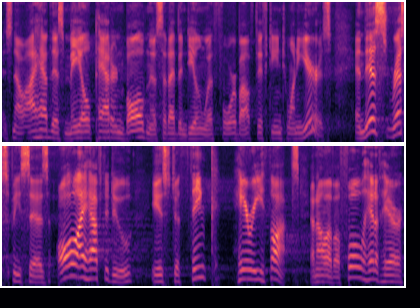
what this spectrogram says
As now, I have this male pattern baldness that I've been dealing with for about 15, 20 years. And this recipe says all I have to do is to think hairy thoughts, and I'll have a full head of hair,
